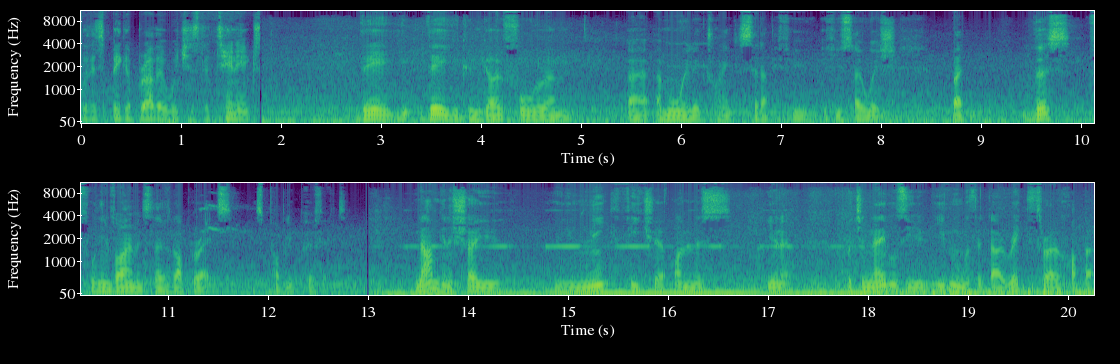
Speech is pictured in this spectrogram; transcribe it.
with its bigger brother which is the 10x there there you can go for um, uh, a more electronic setup if you if you so wish. But this for the environments that it operates is probably perfect. Now I'm going to show you the unique feature on this unit which enables you even with a direct throw hopper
